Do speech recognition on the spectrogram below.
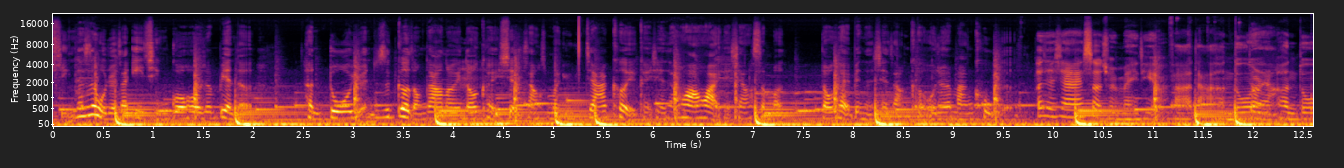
行。但是我觉得在疫情过后，就变得很多元，就是各种各样东西都可以线上，什么瑜伽课也可以线上，画画也可以像什么都可以变成线上课，我觉得蛮酷的。而且现在社群媒体很发达，很多人很多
